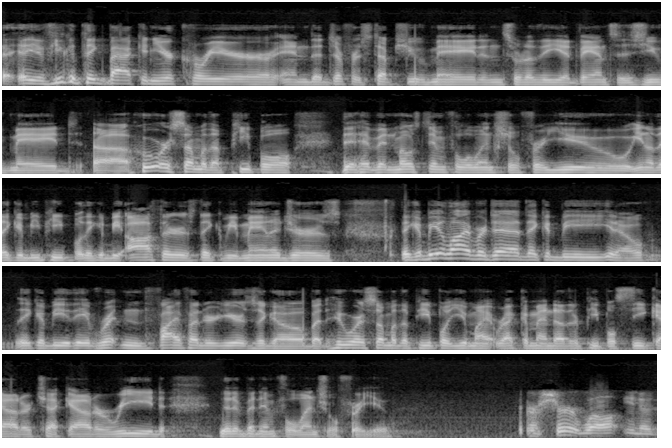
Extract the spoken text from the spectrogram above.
if you could think back in your career and the different steps you've made and sort of the advances you've made, uh, who are some of the people that have been most influential for you? You know, they could be people, they could be authors, they could be managers, they could be alive or dead, they could be, you know, they could be they've written 500 years ago. But who are some of the people you might recommend other people seek out or check out or read that have been influential for you? For sure. Well, you know,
